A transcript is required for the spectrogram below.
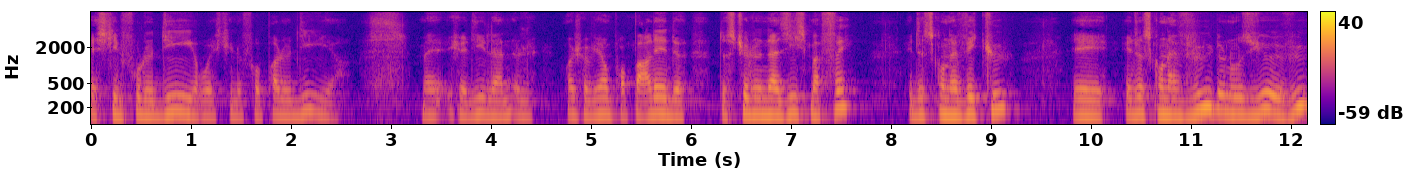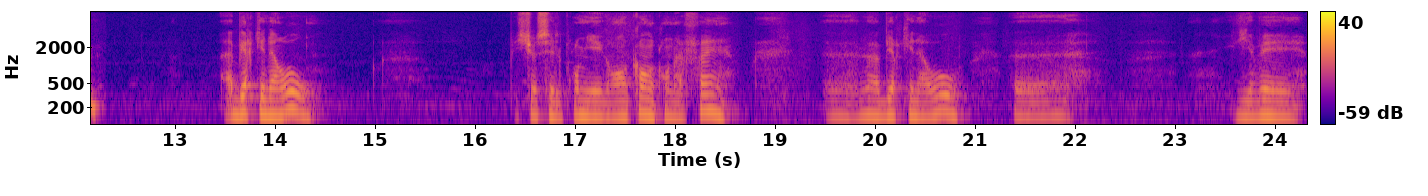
est-ce qu'il faut le dire ou est-ce qu'il ne faut pas le dire? Mais j'ai dit, moi, je viens pour parler de, ce que le nazisme a fait et de ce qu'on a vécu et, de ce qu'on a vu de nos yeux, vu à Birkenau. Puisque c'est le premier grand camp qu'on a fait, euh, à Birkenau, euh, il y avait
